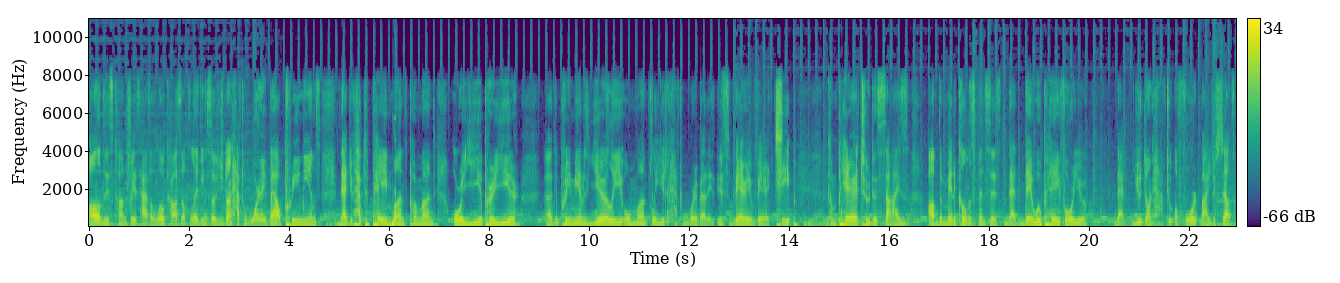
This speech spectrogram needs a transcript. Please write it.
all of these countries have a low cost of living so you don't have to worry about premiums that you have to pay month per month or year per year uh, the premiums yearly or monthly you don't have to worry about it it's very very cheap compared to the size of the medical expenses that they will pay for you that you don't have to afford by yourself.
